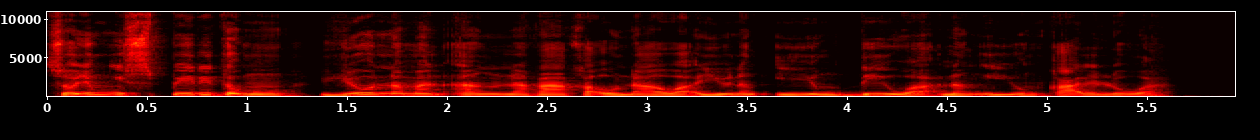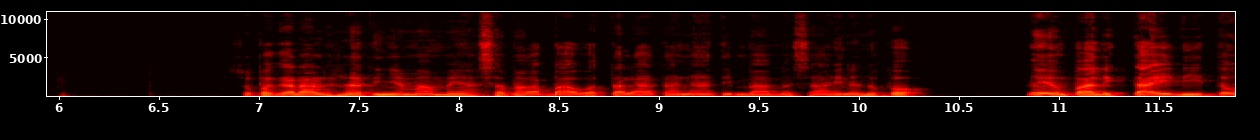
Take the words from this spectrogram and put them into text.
So yung espiritu mo, yun naman ang nakakaunawa, yun ang iyong diwa ng iyong kaluluwa. So pag-aralan natin yan mamaya sa mga bawat talata natin babasahin. Ano po? Ngayon, balik tayo dito.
